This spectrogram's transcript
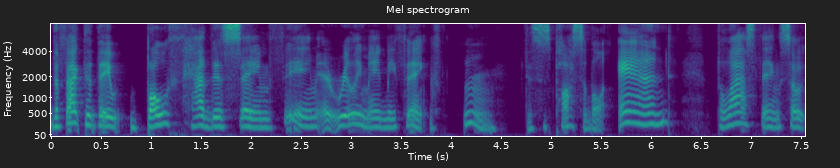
the fact that they both had this same theme, it really made me think, hmm, this is possible. And the last thing so,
